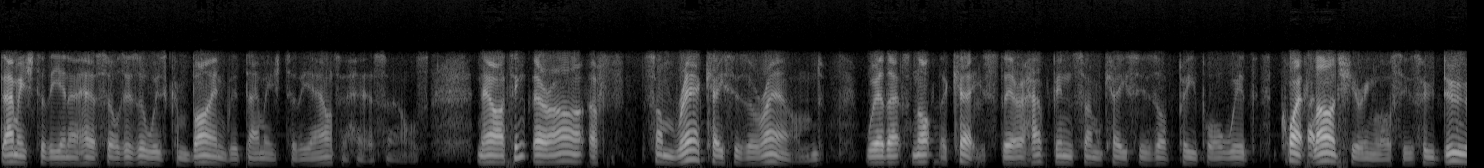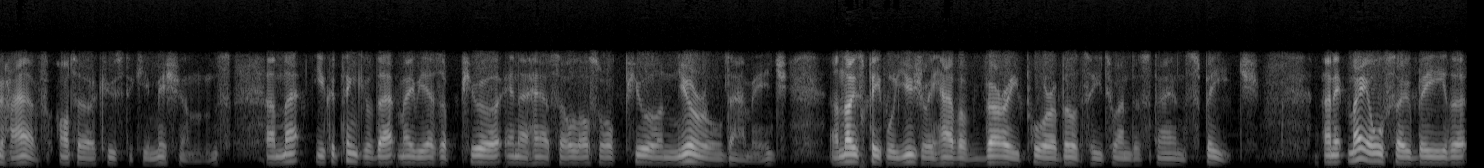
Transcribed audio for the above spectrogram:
damage to the inner hair cells is always combined with damage to the outer hair cells. Now, I think there are some rare cases around where that's not the case. There have been some cases of people with quite large hearing losses who do have otoacoustic emissions Uh, and that you could think of that maybe as a pure inner hair cell loss or pure neural damage. And those people usually have a very poor ability to understand speech. And it may also be that,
